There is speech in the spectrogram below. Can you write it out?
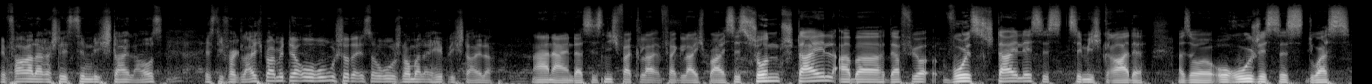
im Fahrerlager stehst, ziemlich steil aus. Ist die vergleichbar mit der Eau oder ist Eau nochmal erheblich steiler? Nein, nein, das ist nicht vergleichbar. Es ist schon steil, aber dafür, wo es steil ist, ist ziemlich gerade. Also Eau ist es, du hast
